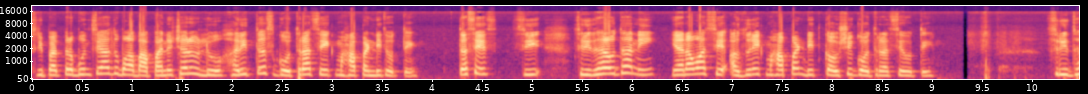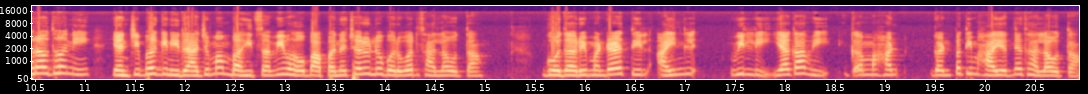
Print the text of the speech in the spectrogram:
श्रीपाद प्रभूंचे आजोबा बापाने चरवलू हरितस गोत्राचे एक महापंडित होते. तसेच श्री श्रीधरावधानी या नावाचे अजून एक महापंडित कौशिक गोत्राचे होते. श्रीधरवधानी यांची भगिनी राजमंबा हिचा विवाह बापाने बरोबर झाला होता. गोदावरी मंडळातील ऐन विल्ली या गावी ग महा गणपती महायज्ञ झाला होता.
